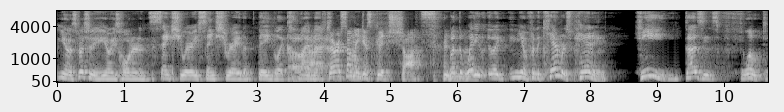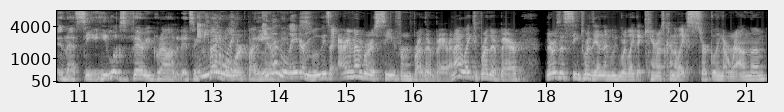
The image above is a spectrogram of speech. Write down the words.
you know, especially you know, he's holding it, the sanctuary, sanctuary, the big like oh, climax. There are so many. Just good shots. But the way, like, you know, for the camera's panning, he doesn't float in that scene. He looks very grounded. It's incredible like work by the end. even animators. later movies, like I remember a scene from Brother Bear, and I liked Brother Bear. There was a scene towards the end that we were like the camera's kind of like circling around them,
